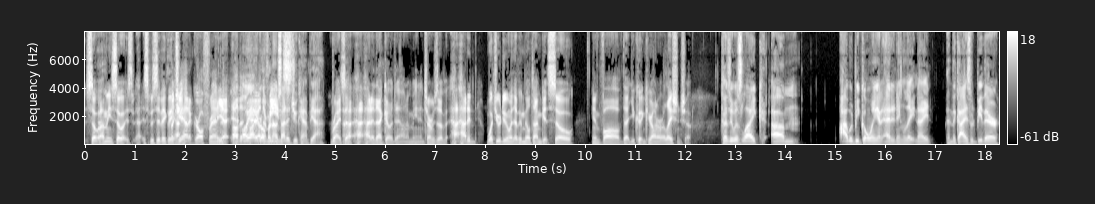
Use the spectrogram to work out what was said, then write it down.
So, I mean, so specifically, But you had a girlfriend. Yeah, yeah. other- Oh, I had a girlfriend means. outside of Jew camp, yeah. right. So, how, how did that go down? I mean, in terms of how, how did what you were doing with Epic Mealtime get so involved that you couldn't carry on a relationship? because it was like um, I would be going and editing late night, and the guys would be there,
